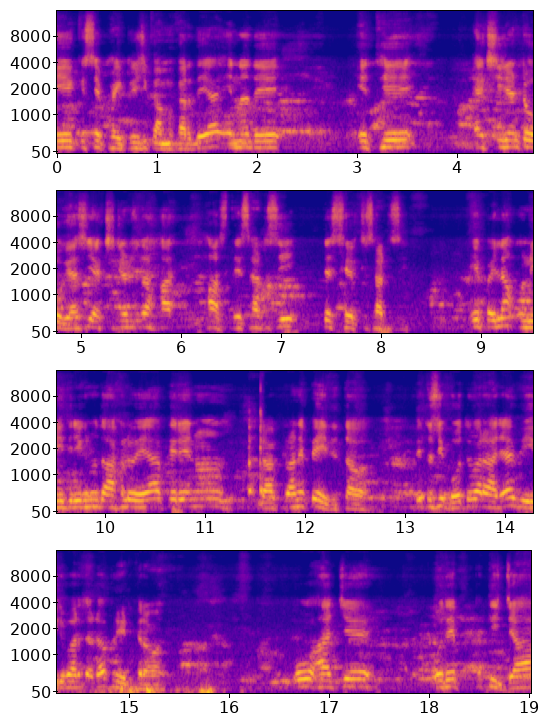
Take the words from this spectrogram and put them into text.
ਇਹ ਕਿਸੇ ਫੈਕਟਰੀ 'ਚ ਕੰਮ ਕਰਦੇ ਆ, ਇਹਨਾਂ ਦੇ ਇੱਥੇ ਐਕਸੀਡੈਂਟ ਹੋ ਗਿਆ ਸੀ, ਐਕਸੀਡੈਂਟ ਦਾ ਹੱਥ ਸੱਟ ਸੀ ਤੇ ਸਿਰ 'ਚ ਸੱਟ ਸੀ। ਇਹ ਪਹਿਲਾਂ 19 ਤਰੀਕ ਨੂੰ ਦਾਖਲ ਹੋਇਆ ਫਿਰ ਇਹਨਾਂ ਨੂੰ ਡਾਕਟਰਾਂ ਨੇ ਭੇਜ ਦਿੱਤਾ ਵਾ ਵੀ ਤੁਸੀਂ ਬੁੱਧਵਾਰ ਆ ਜਾਓ ਵੀਰਵਾਰ ਤੁਹਾਡਾ ਆਪਰੇਟ ਕਰਾਵਾਂਗੇ। ਉਹ ਅੱਜ ਉਹਦੇ ਭਤੀਜਾ,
